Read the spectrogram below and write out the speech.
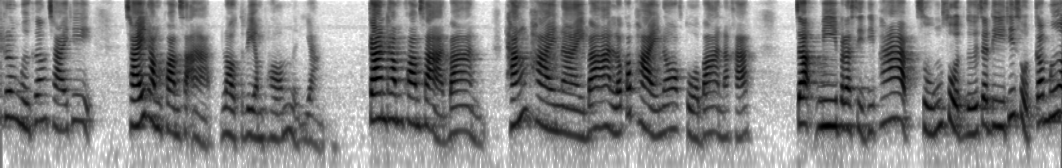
เครื่องมือเครื่องใช้ที่ใช้ทำความสะอาดเราเตรียมพร้อมหรือยังการทำความสะอาดบ้าน ทั้งภายในบ้านแล้วก็ภายนอกตัวบ้านนะคะ จะมีประสิทธิภาพสูงสุดหรือจะดีที่สุดก็เมื่อ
